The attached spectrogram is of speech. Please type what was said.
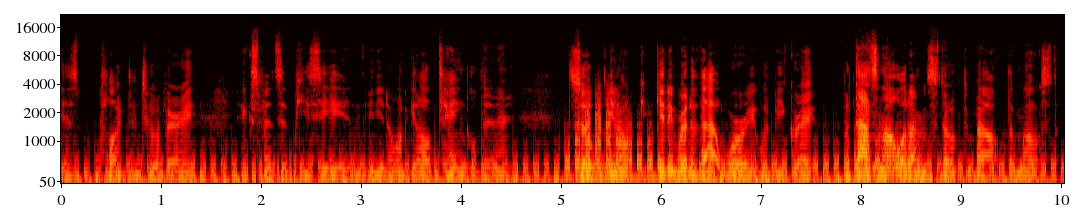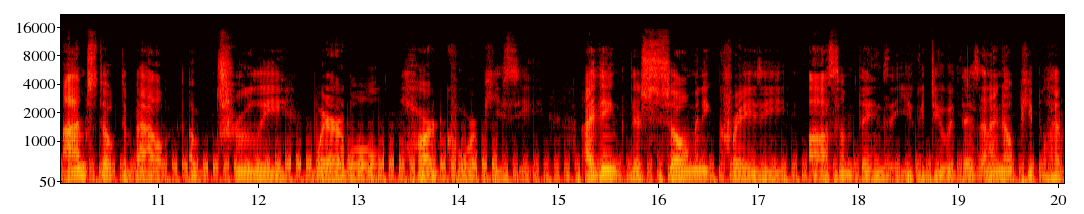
is plugged into a very expensive PC, and, and you don't want to get all tangled in it. So you know, getting rid of that worry would be great. But that's not what I'm stoked about the most. I'm stoked about a truly wearable, hardcore PC. I think there's so many crazy, awesome things that you could do with this, and I know people have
